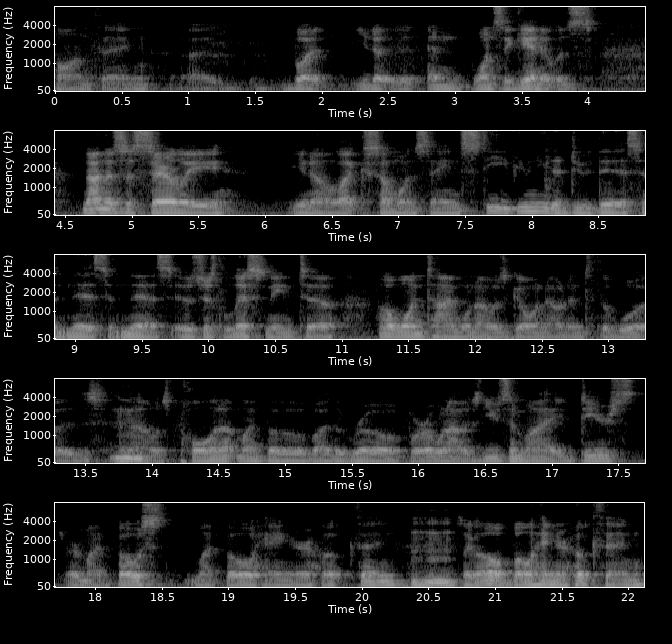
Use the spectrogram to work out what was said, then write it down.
fawn thing, uh, but you know, and once again, it was not necessarily, you know, like someone saying, "Steve, you need to do this and this and this." It was just listening to. Oh, one time when I was going out into the woods and Mm. I was pulling up my bow by the rope, or when I was using my deer or my bow my bow hanger hook thing, hmm it's like, oh, bow hanger hook thing.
